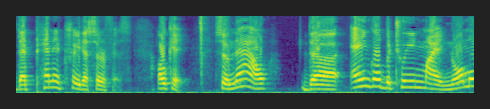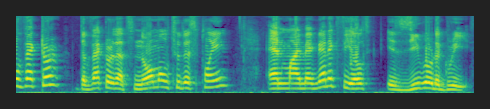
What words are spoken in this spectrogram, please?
that penetrate a surface. Okay, so now the angle between my normal vector, the vector that's normal to this plane, and my magnetic field is zero degrees.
